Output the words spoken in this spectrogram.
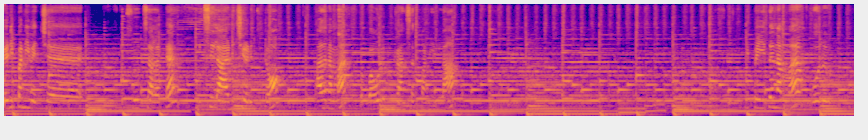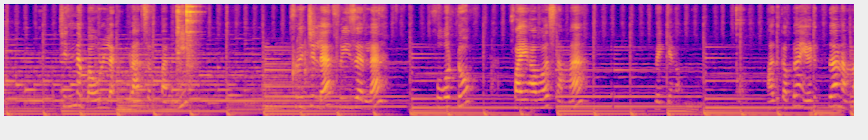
ரெடி பண்ணி வச்ச ஃப்ரூட் சாலட்டை மிக்சியில் அடித்து எடுத்துட்டோம். பவுலில் ட்ரான்ஸ்ஃபர் பண்ணி ஃப்ரிட்ஜில் ஃப்ரீசரில் ஃபோர் டு ஃபைவ் ஹவர்ஸ் நம்ம வைக்கணும். அதுக்கப்புறம் எடுத்து தான் நம்ம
